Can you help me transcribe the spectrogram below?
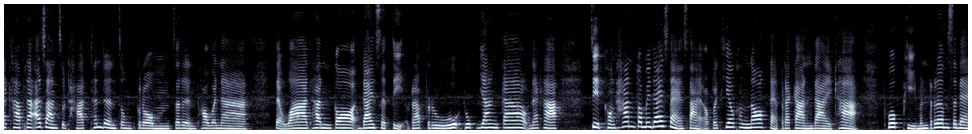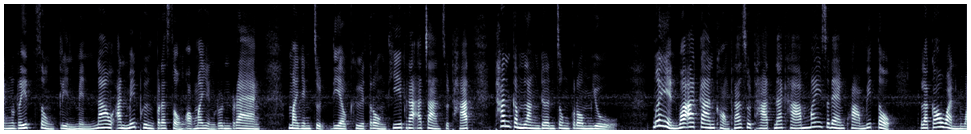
นะคะ พระอาจารย์สุทัศน์ท่านเดินจงกรมเจริญภาวนา แต่ว่าท่านก็ได้สติรับรู้ทุกย่างก้าวนะคะ จิตของท่านก็ไม่ได้แส่สายออกไปเที่ยวข้างนอกแต่ประการใดค่ะ พวกผีมันเริ่มแสดงฤทธิ์ส่งกลิ่นเหม็นเน่าอันไม่พึงประสงค์ออกมาอย่างรุนแรง มายังจุดเดียวคือตรงที่พระอาจารย์สุทัศน์ ท่านกำลังเดินจงกรมอยู่ เมื่อเห็นว่าอาการของพระสุทัศน์นะคะ ไม่แสดงความวิตก แล้วก็หวั่นไหว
